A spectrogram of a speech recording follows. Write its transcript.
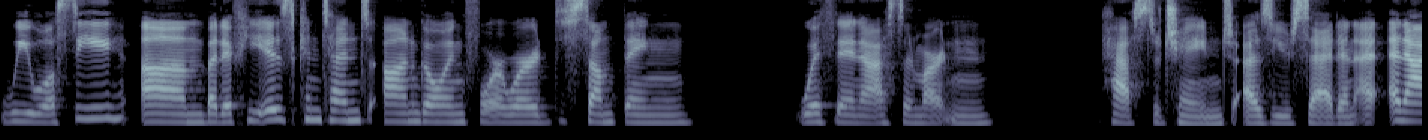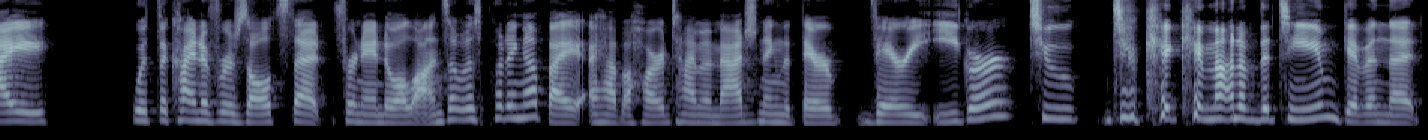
we will see. Um, but if he is content on going forward, something within Aston Martin has to change, as you said, and and I with the kind of results that Fernando Alonso was putting up, I, I, have a hard time imagining that they're very eager to to kick him out of the team, given that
